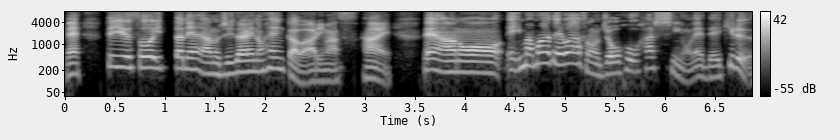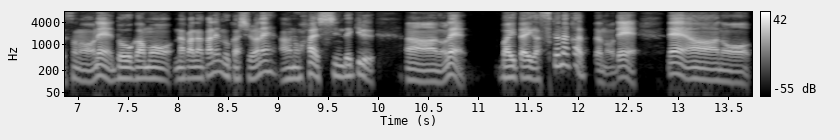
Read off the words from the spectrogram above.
ね。っていう、そういったね、あの時代の変化はあります。はい。で、あのー、今まではその情報発信をね、できる、そのね、動画もなかなかね、昔はね、あの、発信できる、あのね、媒体が少なかったので、ね、あの、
